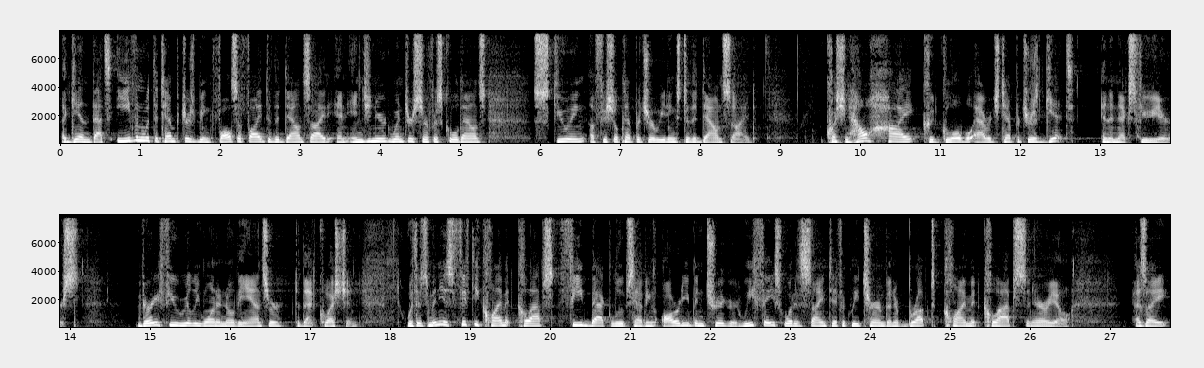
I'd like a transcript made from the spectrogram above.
again, that's even with the temperatures being falsified to the downside and engineered winter surface cool downs skewing official temperature readings to the downside. Question How high could global average temperatures get in the next few years? Very few really want to know the answer to that question. With as many as 50 climate collapse feedback loops having already been triggered, we face what is scientifically termed an abrupt climate collapse scenario. As I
